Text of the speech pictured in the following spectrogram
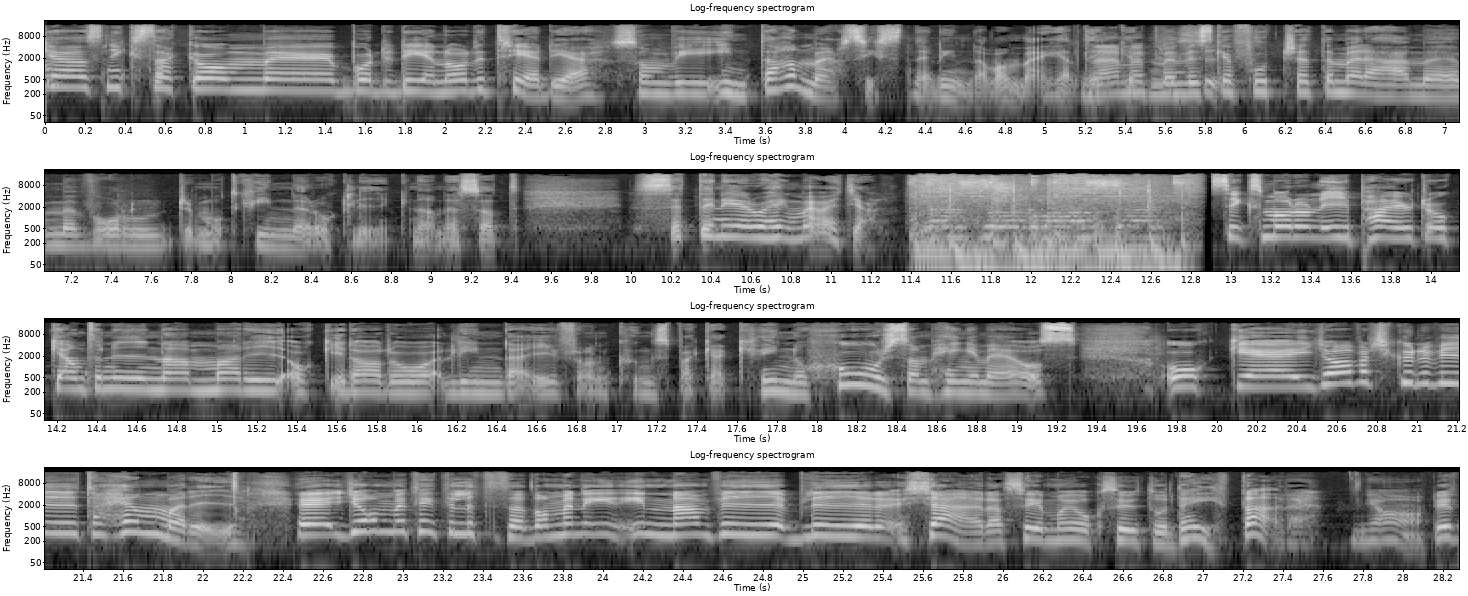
ska snicksnacka om eh, både det ena och det tredje som vi inte hann med sist när Linda var med helt Nej, enkelt. men Men, vi ska fortsätta med det här med, med våld mot kvinnor och liknande. Så att sätt dig ner och häng med vet jag. Sex morgon i Pirate och Antonina, Marie och idag då Linda ifrån Kungsbacka kvinnojour som hänger med oss. Och eh, ja, vart skulle vi ta hen Marie? Eh, ja men jag tänkte lite så ja, men in- innan vi blir kära så är man ju också ute och dejtar. Ja. Du vet,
